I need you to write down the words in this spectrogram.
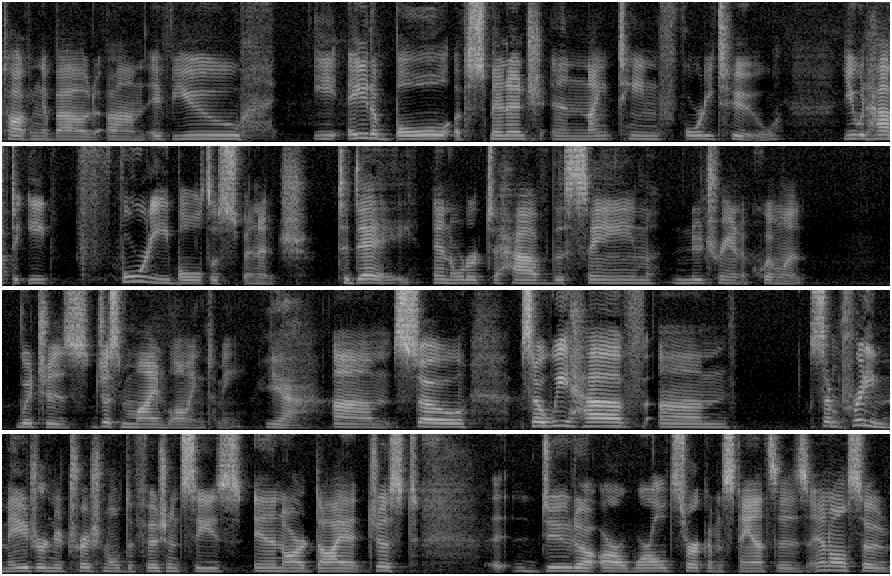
talking about um, if you ate a bowl of spinach in 1942, you would have to eat 40 bowls of spinach today in order to have the same nutrient equivalent, which is just mind blowing to me. yeah. Um, so, so we have um, some pretty major nutritional deficiencies in our diet. Just due to our world circumstances and also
